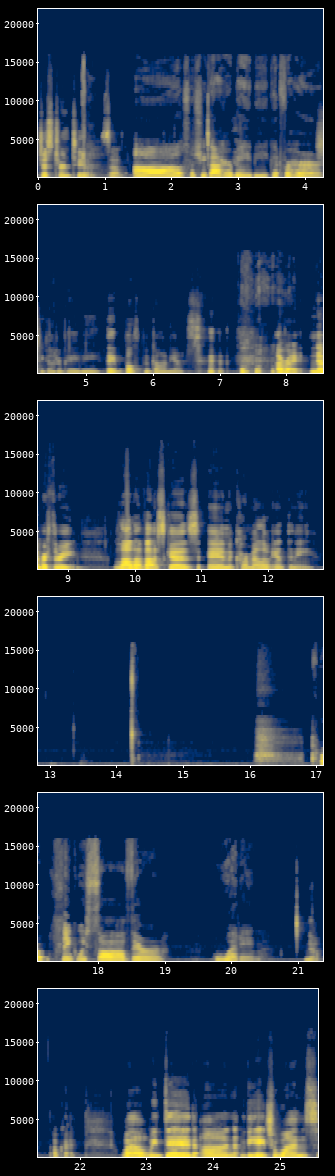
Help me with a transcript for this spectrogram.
just turned two. So Aw, so she got her baby. Good for her. she got her baby. They both moved on. Yes. All right. Number three, Lala Vasquez and Carmelo Anthony. I don't think we saw their wedding. No. Okay. Well, we did on VH1's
